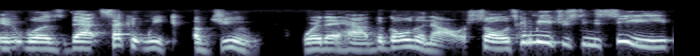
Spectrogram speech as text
It was that second week of June where they had the golden hour. So it's going to be interesting to see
